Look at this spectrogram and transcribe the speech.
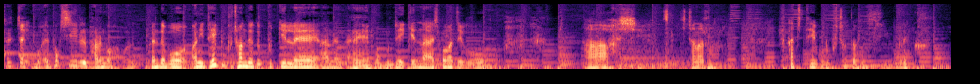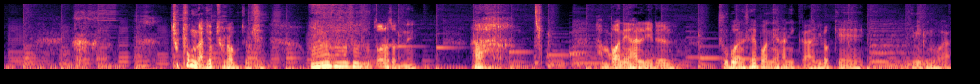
살짝 뭐 에폭시를 바른 것 같거든? 근데 뭐 아니 테이프 붙였는데도 붙길래 나는 에이 뭐 문제 있겠나 싶어가지고. 아씨. 귀찮아서 스카치 테이프로 붙였더니 씨. 그랬고. 추풍 낙엽처럼 저기 우수수수 떨어졌네. 아 한 번에 할 일을 두 번, 세 번에 하니까 이렇게 힘이 든 거야.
